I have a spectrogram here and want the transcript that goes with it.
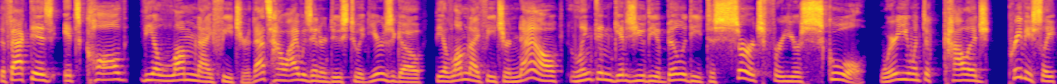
The fact is, it's called the alumni feature. That's how I was introduced to it years ago. The alumni feature. Now, LinkedIn gives you the ability to search for your school, where you went to college previously.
